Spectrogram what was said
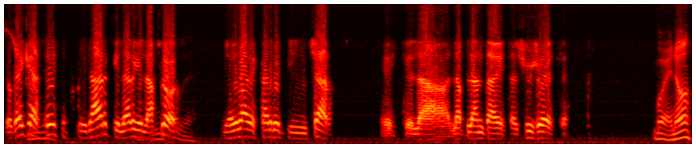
Lo que hay que Mira. hacer es esperar que largue la flor y ahí va a dejar de pinchar este, la, la planta esta, el yuyo este. Bueno,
